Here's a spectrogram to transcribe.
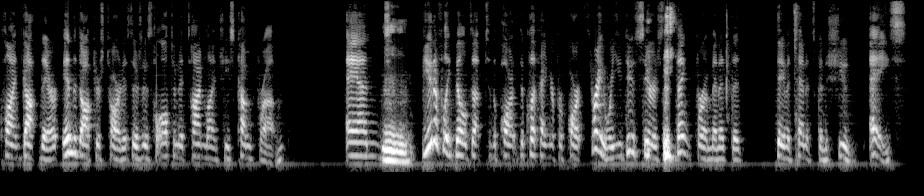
Klein got there in the Doctor's TARDIS. There's this alternate timeline she's come from, and Mm. beautifully builds up to the part, the cliffhanger for part three, where you do seriously think for a minute that David Tennant's going to shoot Ace.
